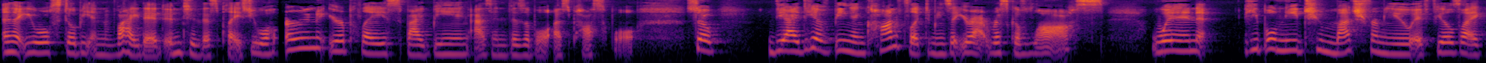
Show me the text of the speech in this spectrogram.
and that you will still be invited into this place. You will earn your place by being as invisible as possible. So, the idea of being in conflict means that you're at risk of loss. When people need too much from you, it feels like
